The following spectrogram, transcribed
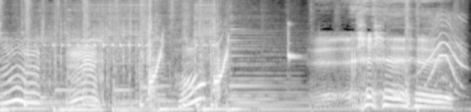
음. 음. 어?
